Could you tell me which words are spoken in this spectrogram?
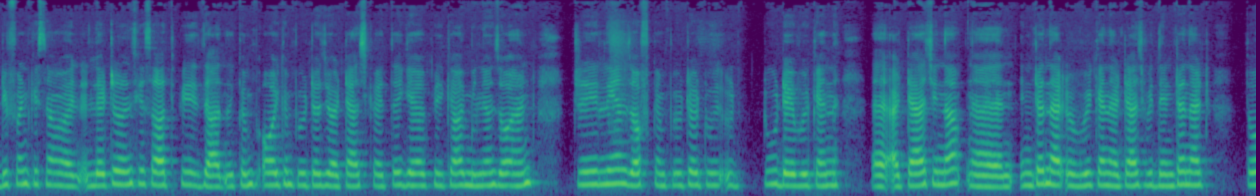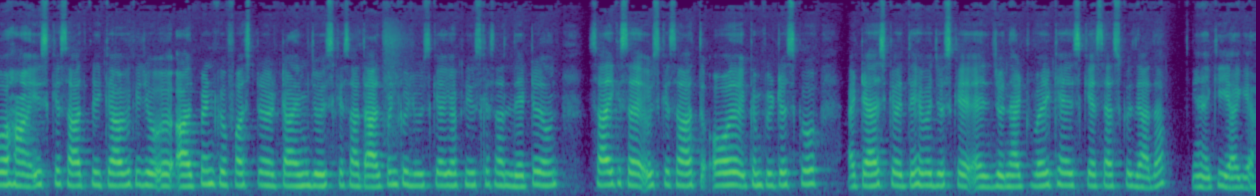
डिफरेंट किस्म, लेटर ऑन इसके साथ फिर और कंप्यूटर जो अटैच करते गए। फिर क्या millions and trillions of computer to today we can attach in internet we can attach with internet तो हाँ इसके साथ फिर क्या हुआ कि जो आलपेंट को फ़र्स्ट टाइम जो इसके साथ आलपेंट को यूज़ किया गया, फिर उसके साथ लेटर ऑन सारे के साथ, उसके साथ और कंप्यूटर्स को अटैच करते हुए जो इसके जो नेटवर्क है, इसके एसेस को ज़्यादा किया गया।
